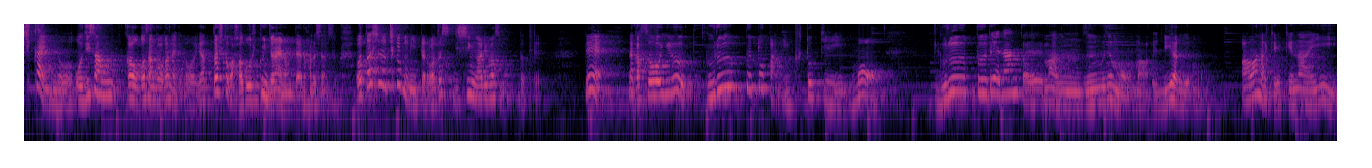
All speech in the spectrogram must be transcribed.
機械のおじさんかおばさんか分かんないけどやった人が波動低いんじゃないのみたいな話なんですよ。私の近くに行ったら私自信がありますもんだって。でなんかそういうグループとかに行く時もグループでなんかまあズームでも、まあ、リアルでも会わなきゃいけない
